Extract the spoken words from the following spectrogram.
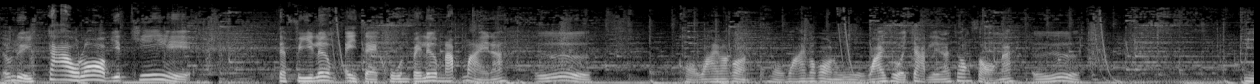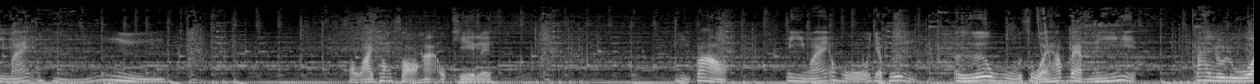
แล้วเหลืออีกเก้ารอบเย็ดเคแต่ฟรีเริ่มไอแต่คูณไปเริ่มนับใหม่นะ เออ ขอวายมาก่อน ขอวายมาก่อน โอ้โหวายสวยจัดเลยนะช่องสองนะ เออ มีไหม ขอวายช่องสองอะ โอเคเลยมีเปล่า มีไหมโอ้โห อย่าพึ่ง เออ โอ้โห สวยครับแบบนี้ ได้รัว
